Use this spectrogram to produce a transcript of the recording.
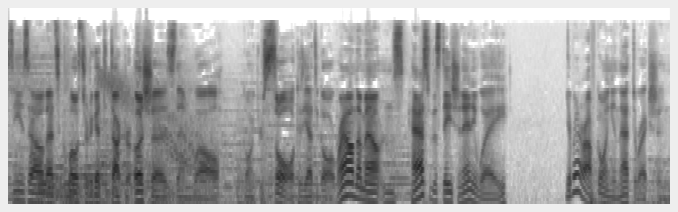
Seeing as how that's closer to get to Dr. Usha's than, well, going through Sol, because you have to go around the mountains, pass through the station anyway, you're better off going in that direction.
